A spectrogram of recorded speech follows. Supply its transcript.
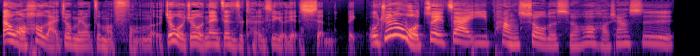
但我后来就没有这么疯了。就我觉得我那阵子可能是有点生病。我觉得我最在意胖瘦的时候，好像是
